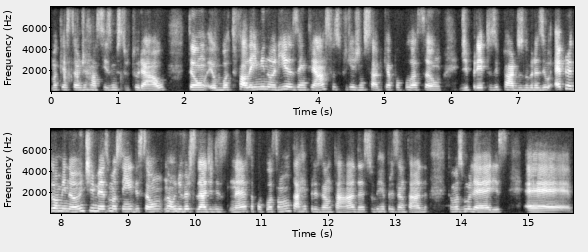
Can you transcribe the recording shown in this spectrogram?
uma questão de racismo estrutural. Então, eu falei minorias entre aspas, porque a gente sabe que a população de pretos e pardos no Brasil é predominante, e mesmo assim eles são, na universidade, eles, né, essa população não está representada, é subrepresentada. Então, as mulheres, é,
